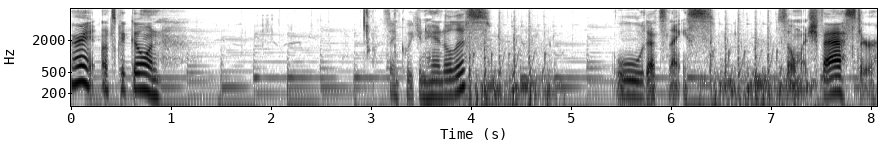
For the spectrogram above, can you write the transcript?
Alright, let's get going. I think we can handle this. Ooh, that's nice. So much faster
